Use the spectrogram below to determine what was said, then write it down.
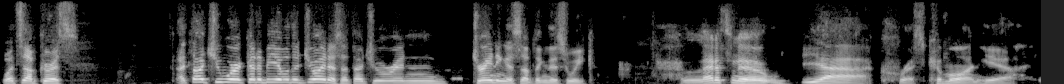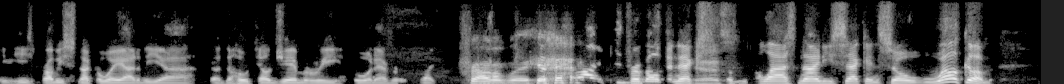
What's up, Chris? I thought you weren't going to be able to join us. I thought you were in training or something this week. Let us know. Yeah, Chris, come on here. He's probably snuck away out of the uh the, the hotel jamboree or whatever. But Probably. for about the next Yes. the last 90 seconds. So welcome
